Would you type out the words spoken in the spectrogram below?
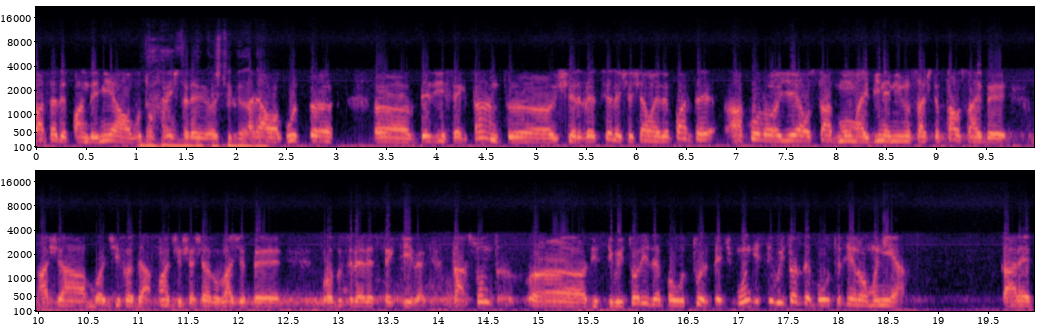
partea de pandemie, au avut Da, o creștere, au avut câștigat, care da. au avut uh, uh, dezinfectant, uh, șervețele și așa mai departe, acolo ei au stat mult mai bine, nici nu se așteptau să aibă așa bă, cifră de afaceri și așa rulaje pe produsele respective. Dar sunt uh, distribuitorii de băuturi. Deci un distribuitor de băuturi din România, care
